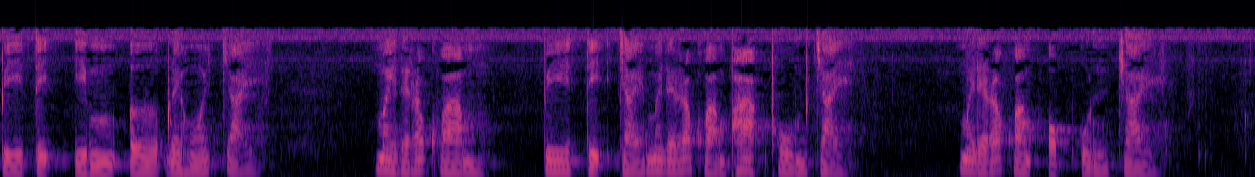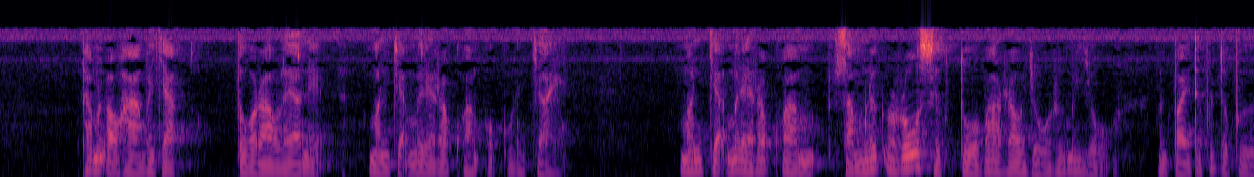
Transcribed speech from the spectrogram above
ปีติอิ่มเอิบในหัวใจ ไม่ได้รับความปีติใจ ไม่ได้รับความภาคภูมิใจ ไม่ได้รับความอบอุ่นใจ ถ้ามันออกห่างไปจากตัวเราแล้วเนี่ย มันจะไม่ได้รับความอบอุ่นใจ มันจะไม่ได้รับความสำนึกรู้สึกตัวว่าเราอยู่หรือไม่อยู่ มันไปแต่พุทธพือ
